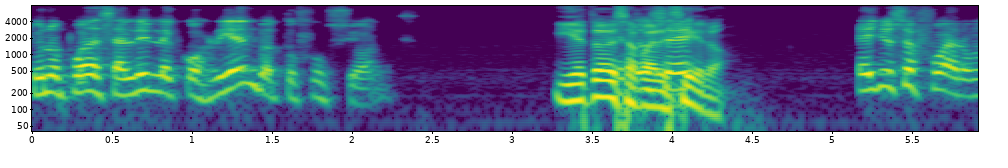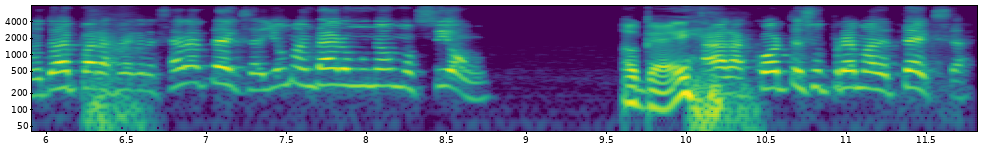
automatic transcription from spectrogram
Tú no puedes salirle corriendo a tus funciones. Y Entonces- desaparecieron. ellos se fueron. Entonces, para regresar a Texas, ellos mandaron una moción Ok. a la Corte Suprema de Texas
